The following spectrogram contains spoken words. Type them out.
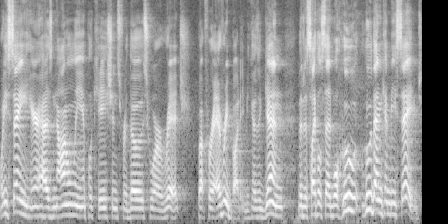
What he's saying here has not only implications for those who are rich, but for everybody. Because again, the disciples said, Well, who, who then can be saved?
